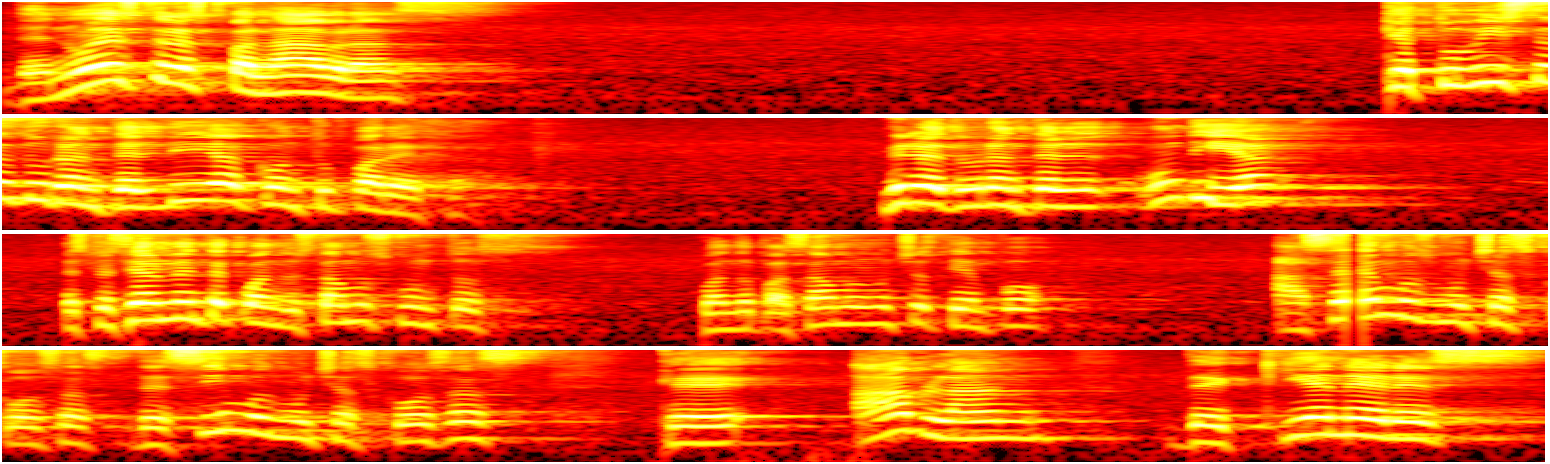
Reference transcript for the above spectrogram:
de nuestras palabras que tuviste durante el día con tu pareja. Mire, durante un día, especialmente cuando estamos juntos, cuando pasamos mucho tiempo, hacemos muchas cosas, decimos muchas cosas que hablan de quién eres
